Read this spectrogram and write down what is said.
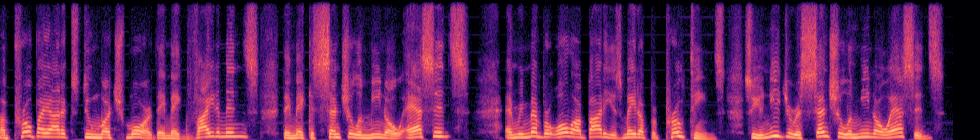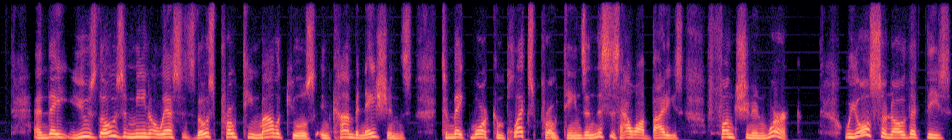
uh, probiotics do much more. They make vitamins, they make essential amino acids. And remember, all our body is made up of proteins. So you need your essential amino acids. And they use those amino acids, those protein molecules in combinations to make more complex proteins. And this is how our bodies function and work. We also know that these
